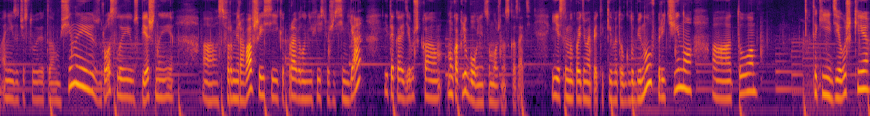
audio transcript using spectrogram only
Они зачастую это мужчины, взрослые, успешные, а, сформировавшиеся, и, как правило, у них есть уже семья, и такая девушка, ну, как любовница, можно сказать. И если мы пойдем опять-таки в эту глубину, в причину, а, то такие девушки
